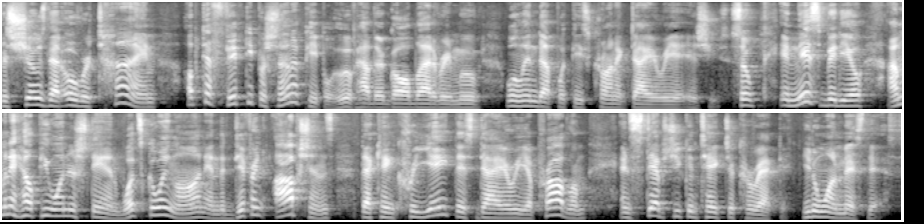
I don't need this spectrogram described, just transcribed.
that shows that over time, up to 50% of people who have had their gallbladder removed will end up with these chronic diarrhea issues. So in this video, I'm going to help you understand what's going on and the different options that can create this diarrhea problem and steps you can take to correct it. You don't want to miss this.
